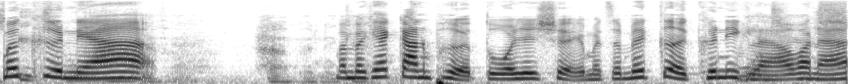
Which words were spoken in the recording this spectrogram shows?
เมื่อคืนเนี้ย happen มันเป็นแค่การเผลอตัวเฉยๆ มันจะไม่เกิดขึ้นอีกแล้วอะนะ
